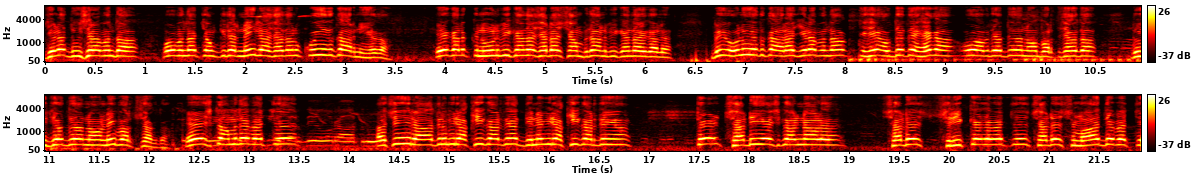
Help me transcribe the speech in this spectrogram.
ਜਿਹੜਾ ਦੂਸਰਾ ਬੰਦਾ ਉਹ ਬੰਦਾ ਚੌਕੀਦਾਰ ਨਹੀਂ ਲੈ ਸਕਦਾ, ਉਹਨੂੰ ਕੋਈ ਅਧਿਕਾਰ ਨਹੀਂ ਹੈਗਾ। ਇਹ ਗੱਲ ਕਾਨੂੰਨ ਵੀ ਕਹਿੰਦਾ, ਸਾਡਾ ਸੰਵਿਧਾਨ ਵੀ ਕਹਿੰਦਾ ਇਹ ਗੱਲ। ਵੀ ਉਹਨੂੰ ਅਧਿਕਾਰ ਆ, ਜਿਹੜਾ ਬੰਦਾ ਕਿਸੇ ਅਹੁਦੇ ਤੇ ਹੈਗਾ, ਉਹ ਆਪਦੇ ਅਹੁਦੇ ਦਾ ਨਾਮ ਵਰਤ ਸਕਦਾ, ਦੂਜੇ ਅਹੁਦੇ ਦਾ ਨਾਮ ਨਹੀਂ ਵਰਤ ਸਕਦਾ। ਇਸ ਕੰਮ ਦੇ ਵਿੱਚ ਅਸੀਂ ਰਾਤ ਨੂੰ ਵੀ ਰਾਖੀ ਕਰਦੇ ਹਾਂ, ਦਿਨੇ ਵੀ ਰਾਖੀ ਕਰਦੇ ਹਾਂ। ਤੇ ਸਾਡੀ ਇਸ ਗੱਲ ਨਾਲ, ਸਾਡੇ ਸ਼ਰੀਕੇ ਦੇ ਵਿੱਚ, ਸਾਡੇ ਸਮਾਜ ਦੇ ਵਿੱਚ,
